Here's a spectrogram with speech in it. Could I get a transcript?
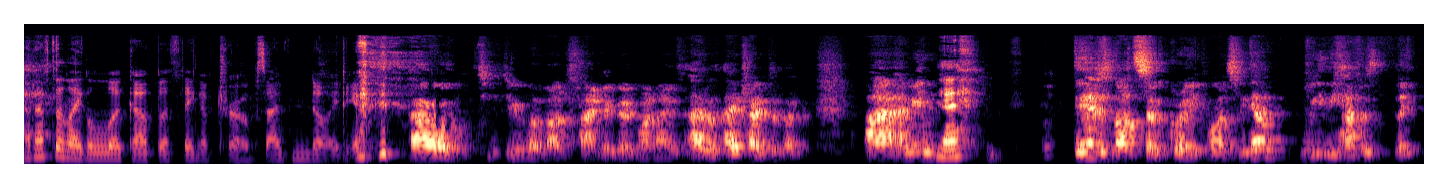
I'd have to like look up a thing of tropes. I have no idea. Oh, you will not find a good one. I, I, I tried to look. Uh, I mean, yeah. there's not so great ones. We don't really have a like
